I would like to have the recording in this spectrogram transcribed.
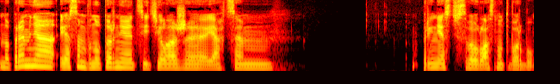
No pre mňa, ja som vnútorne cítila, že ja chcem priniesť svoju vlastnú tvorbu.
